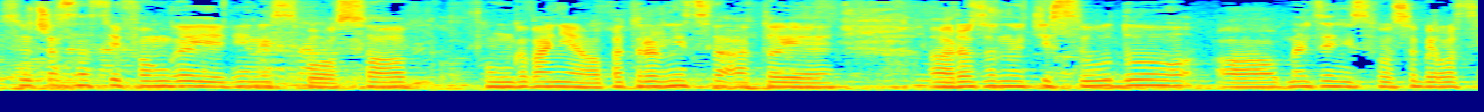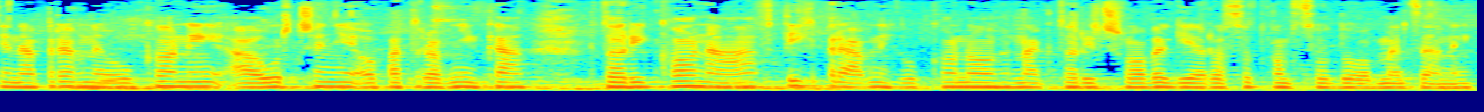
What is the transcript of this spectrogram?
V súčasnosti funguje jediný spôsob fungovania opatrovníctva a to je rozhodnutie súdu o obmedzení spôsobilosti na právne úkony a určenie opatrovníctva opatrovníka, ktorý koná v tých právnych úkonoch, na ktorý človek je rozsudkom súdu obmedzený.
